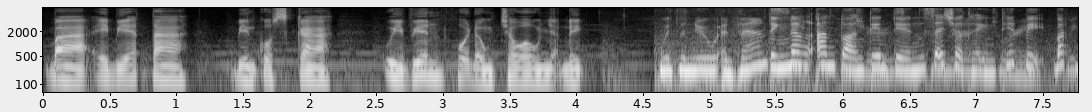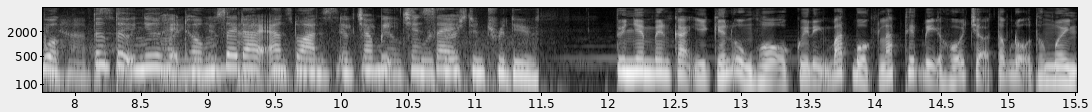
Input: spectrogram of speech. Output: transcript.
Bà Ebieta Binkowska, Ủy viên Hội đồng châu Âu nhận định. Tính năng an toàn tiên tiến sẽ trở thành thiết bị bắt buộc, tương tự như hệ thống dây đai an toàn được trang bị trên xe. Tuy nhiên, bên cạnh ý kiến ủng hộ quy định bắt buộc lắp thiết bị hỗ trợ tốc độ thông minh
